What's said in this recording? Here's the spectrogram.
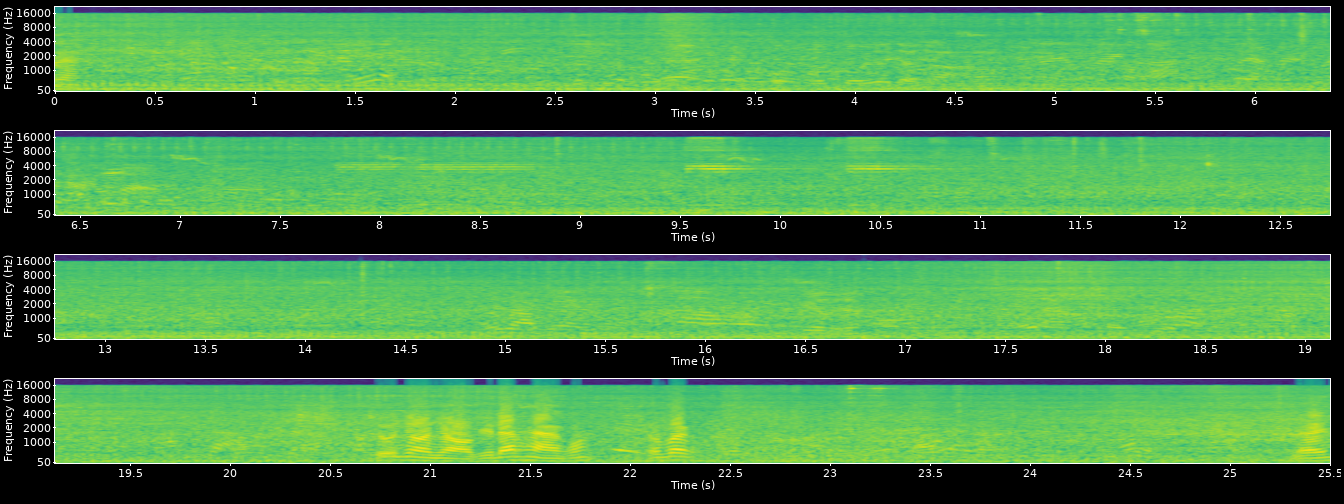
này chỗ nhỏ nhỏ cái đắt hàng quá. Các bác đấy,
